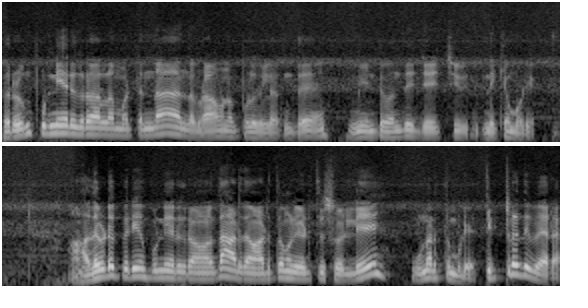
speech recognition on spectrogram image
பெரும் புண்ணியம் இருக்கிறவர்கள மட்டும்தான் அந்த பிராமண புழுகிலேருந்து மீண்டு வந்து ஜெயிச்சு நிற்க முடியும். அதை விட பெரிய புண்ணியம் இருக்கிறவங்கள தான் அடுத்த அடுத்தவங்களை எடுத்து சொல்லி உணர்த்த முடியும் திட்டுறது வேறு.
